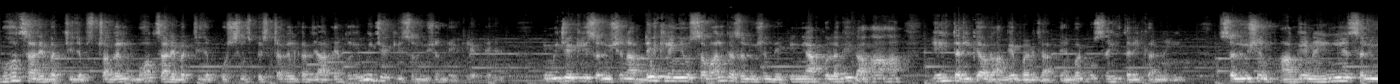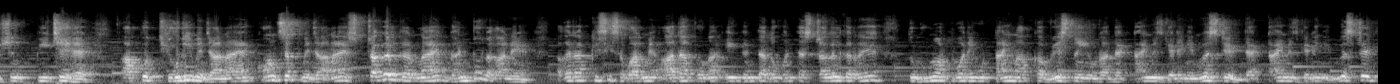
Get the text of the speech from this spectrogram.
बहुत सारे बच्चे जब स्ट्रगल बहुत सारे बच्चे जब क्वेश्चन पे स्ट्रगल कर जाते हैं तो इमीजिएटली सोल्यूशन देख लेते हैं। इमीजिएटली सोल्यूशन आप देख लेंगे, उस सवाल का सोल्यूशन देखेंगे। आपको लगेगा हाँ हाँ यही तरीका और आगे बढ़ जाते हैं बट वो सही तरीका नहीं। सोल्यूशन आगे नहीं है सोल्यूशन पीछे है। आपको थ्योरी में जाना है कॉन्सेप्ट में जाना है स्ट्रगल करना है, घंटों लगाने हैं। अगर आप किसी सवाल में आधा पौना, एक घंटा, दो घंटा स्ट्रगल कर रहे हैं तो डू नॉट वरी वो टाइम आपका वेस्ट नहीं हो रहा। That time is getting invested that time is getting invested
